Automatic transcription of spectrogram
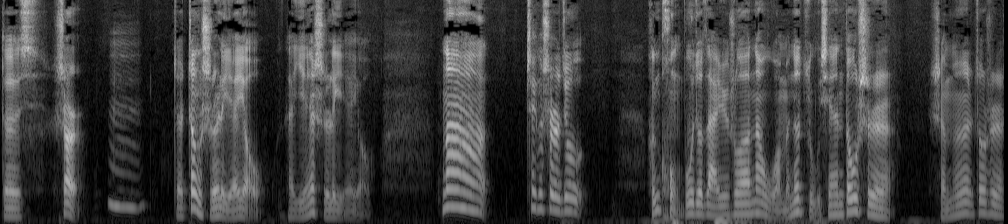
的事儿，嗯这正史里也有，在野史里也有。那这个事儿就很恐怖，就在于说，那我们的祖先都是什么？都是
